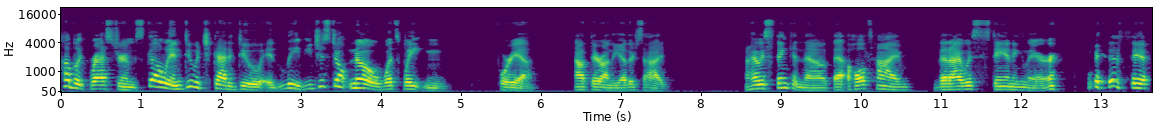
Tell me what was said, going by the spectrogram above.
public restrooms, go in, do what you got to do, and leave. You just don't know what's waiting for you out there on the other side. I was thinking though that whole time that I was standing there with the,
